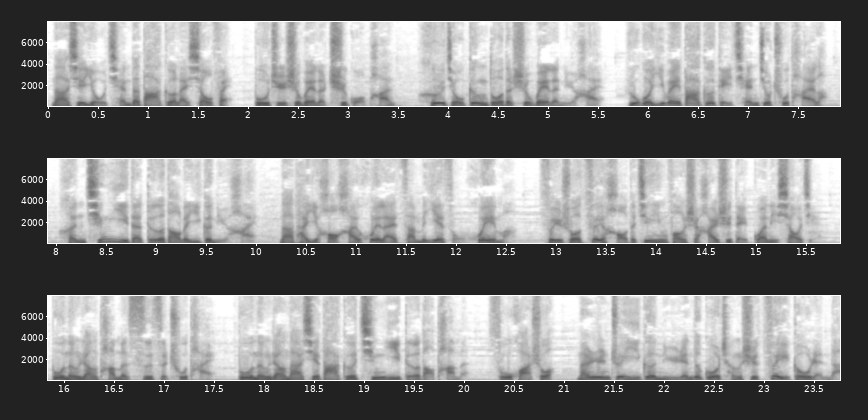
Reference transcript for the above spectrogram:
那些有钱的大哥来消费。”不只是为了吃果盘、喝酒，更多的是为了女孩。如果一位大哥给钱就出台了，很轻易的得到了一个女孩，那他以后还会来咱们夜总会吗？所以说，最好的经营方式还是得管理小姐，不能让他们私自出台，不能让那些大哥轻易得到他们。俗话说，男人追一个女人的过程是最勾人的。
